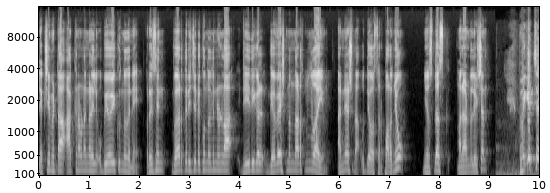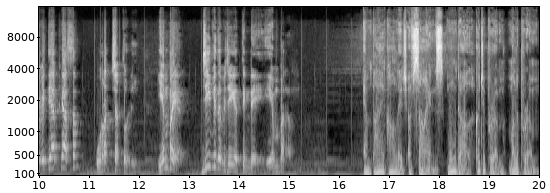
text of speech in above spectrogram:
ലക്ഷ്യമിട്ട ആക്രമണങ്ങളിൽ ഉപയോഗിക്കുന്നതിന് റിസിൻ വേർതിരിച്ചെടുക്കുന്നതിനുള്ള രീതികൾ ഗവേഷണം നടത്തുന്നതായും അന്വേഷണ ഉദ്യോഗസ്ഥർ പറഞ്ഞു. News desk Malayalam television. മികച്ച വിദ്യാഭ്യാസം ഉറച്ച തൊഴിൽ എംപയർ ജീവിത വിജയത്തിന്റെ emperor. College of Science, Mungdal, Kuttipuram, Malappuram.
